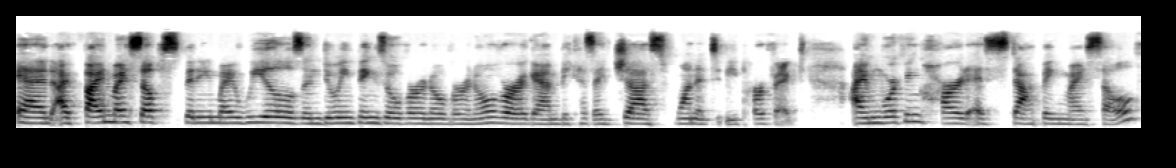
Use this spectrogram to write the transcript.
And I find myself spinning my wheels and doing things over and over and over again because I just want it to be perfect. I'm working hard at stopping myself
